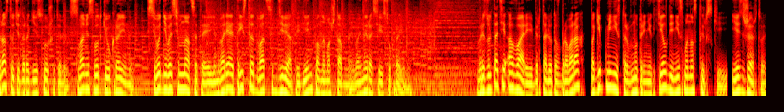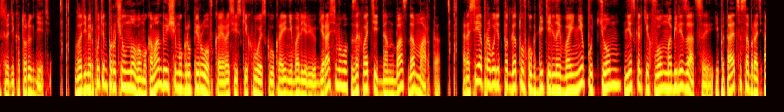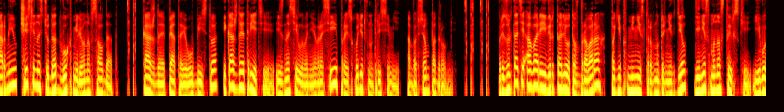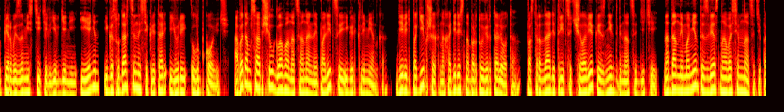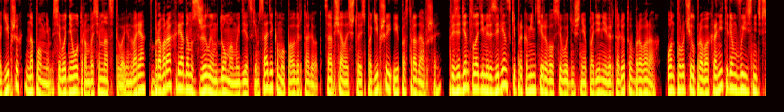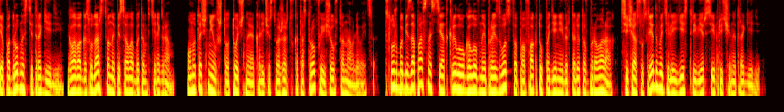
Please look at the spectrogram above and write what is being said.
Здравствуйте, дорогие слушатели! С вами «Сводки Украины». Сегодня 18 января и 329 день полномасштабной войны России с Украиной. В результате аварии вертолета в Броварах погиб министр внутренних дел Денис Монастырский. Есть жертвы, среди которых дети. Владимир Путин поручил новому командующему группировкой российских войск в Украине Валерию Герасимову захватить Донбасс до марта. Россия проводит подготовку к длительной войне путем нескольких волн мобилизации и пытается собрать армию численностью до 2 миллионов солдат. Каждое пятое убийство и каждое третье изнасилование в России происходит внутри семьи. Обо всем подробнее. В результате аварии вертолета в Броварах погиб министр внутренних дел Денис Монастырский, его первый заместитель Евгений Иенин и государственный секретарь Юрий Лубкович. Об этом сообщил глава национальной полиции Игорь Клименко. Девять погибших находились на борту вертолета. Пострадали 30 человек, из них 12 детей. На данный момент известно о 18 погибших. Напомним, сегодня утром 18 января в Броварах рядом с жилым домом и детским садиком упал вертолет. Сообщалось, что есть погибшие и пострадавшие. Президент Владимир Зеленский прокомментировал сегодняшнее падение вертолета в Броварах. Он поручил правоохранителям выяснить все подробности трагедии. Глава государства написал об этом в Телеграм. Он уточнил, что точное количество жертв катастрофы еще устанавливается. Служба безопасности открыла уголовное производство по факту падения вертолета в Броварах. Сейчас у следователей есть три версии причины трагедии.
